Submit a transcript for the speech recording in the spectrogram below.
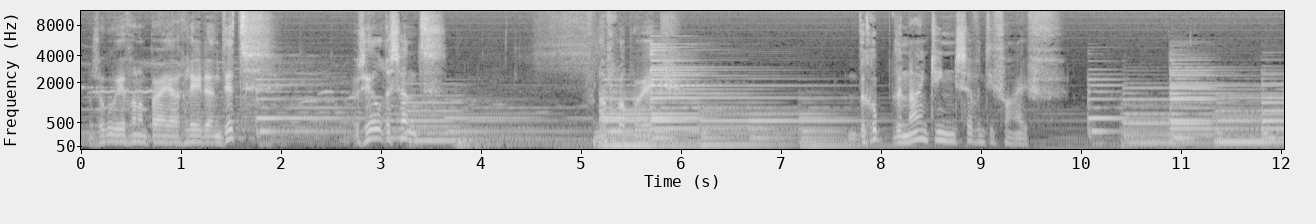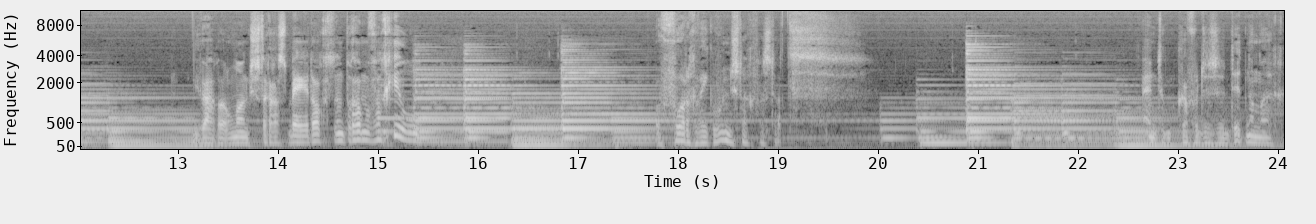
Dat is ook alweer van een paar jaar geleden. En dit is heel recent. Van afgelopen week. De groep The 1975. Die waren onlangs te gast bij het ochtendprogramma van Giel. Vorige week woensdag was dat. En toen coverden ze dit nummer.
